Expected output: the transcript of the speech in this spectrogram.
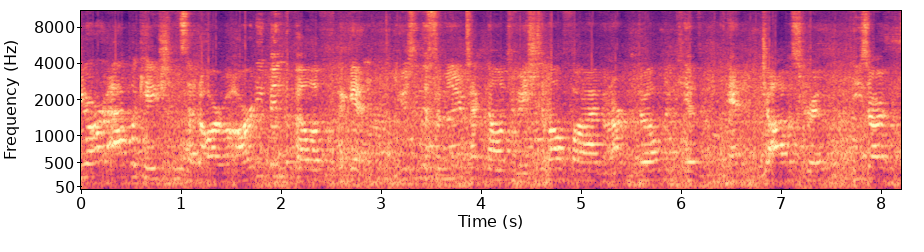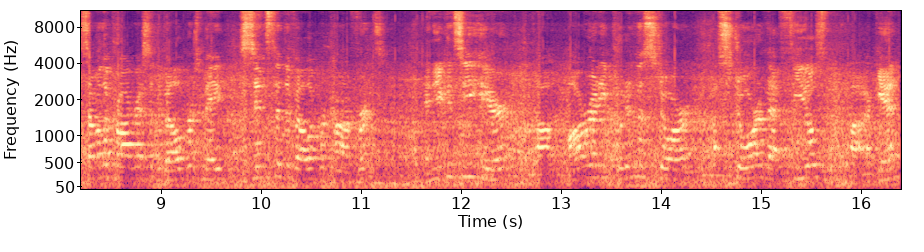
here are applications that are already been developed, again, using the familiar technology of HTML5 and our development kit and JavaScript. These are some of the progress that developers made since the developer conference. And you can see here, uh, already put in the store, a store that feels, uh, again,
